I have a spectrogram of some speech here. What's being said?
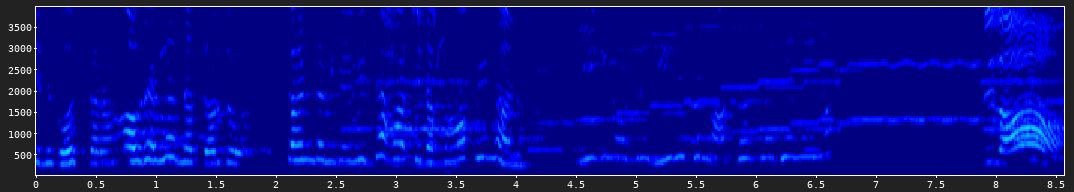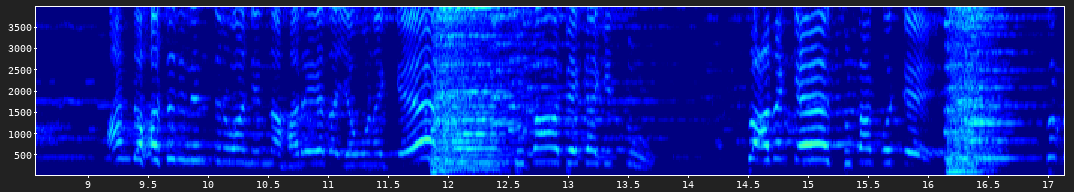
ನಿನಗೋಸ್ಕರ ಅವರೆಲ್ಲರನ್ನ ತೊರೆದು ಗಂಡನಿಗೆ ವಿಷ ಹಾಕಿದ ಪಾಪಿ ನಾನು. ಈಗ ನೋಡಿದ್ರೆ ಈ ರೀತಿ ಮಾತಾಡ್ತಾ ನೀನು? ಇಲ್ಲ ಅಂದು ಹಸಿರು ನಿಂತಿರುವ ನಿನ್ನ ಹರೆಯದ ಯೌವನಕ್ಕೆ ಸುಖ ಬೇಕಾಗಿತ್ತು. ಸೊ ಅದಕ್ಕೆ ಸುಖ ಕೊಟ್ಟೆ. ಸುಖ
